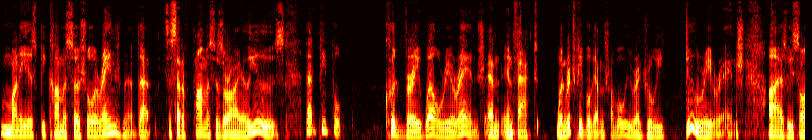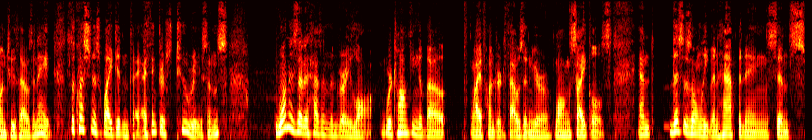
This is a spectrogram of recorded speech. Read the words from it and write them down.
money has become a social arrangement that it's a set of promises or IOUs that people could very well rearrange. And in fact, when rich people get in trouble, we regularly do rearrange, uh, as we saw in 2008. So the question is, why didn't they? I think there's two reasons. One is that it hasn't been very long. We're talking about 500,000 year long cycles. And this has only been happening since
